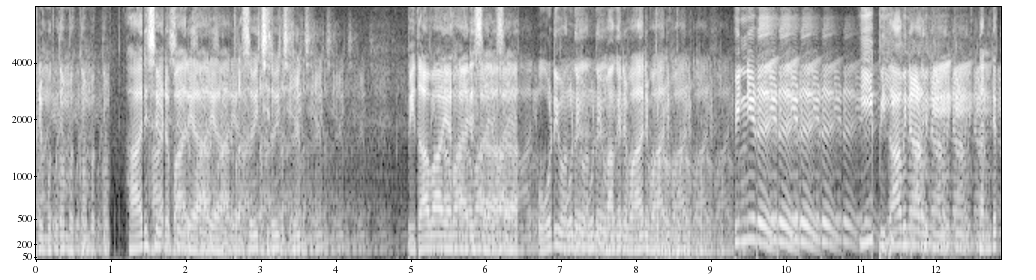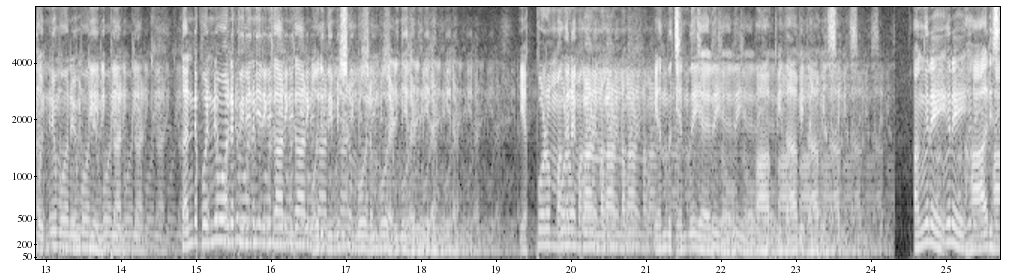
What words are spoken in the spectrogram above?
ഒരു മുത്തം വെക്കും. ഹാരിസയുടെ ഭാര്യ പ്രസവിച്ചിരിക്കും പിതാവായ ഹാരിസ ഓടി വന്ന് മകന് വാരി പിന്നീട് ഈ പിതാവിനാണെങ്കിൽ തന്റെ പൊന്നുമോനെ വിട്ടിരിക്കാൻ തന്റെ പൊന്നുമോനെ പിരിഞ്ഞിരിക്കാൻ ഒരു നിമിഷം പോലും കഴിഞ്ഞിരുന്നില്ല. എപ്പോഴും മകനെ കാണണം എന്ന് ചിന്തയായിരുന്നു ആ പിതാവിന്റെ മനസ്സിൽ. അങ്ങനെ ഹാരിസ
